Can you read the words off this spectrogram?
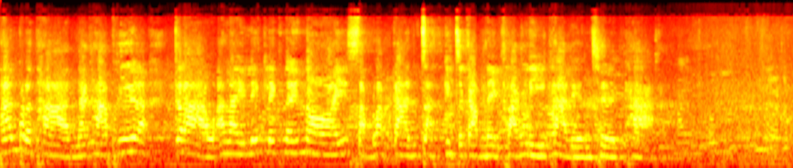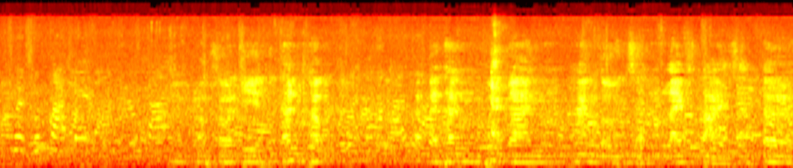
ท่านประธานนะคะ เพื่อกล่าวอะไรเล็กๆ น้อยๆสำหรับการจัดกิจกรรมในครั้งนี้ค่ะเรียนเชิญค่ะครับสวัสดีทุกท่านครับตั้งแต่ท่านผู้การห้างโรบินสันไลฟ์สไตล์เซ็นเตอร์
